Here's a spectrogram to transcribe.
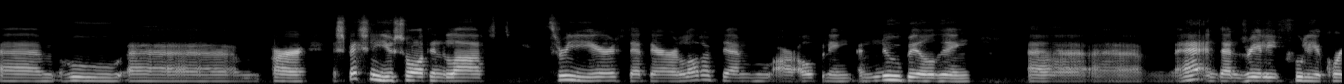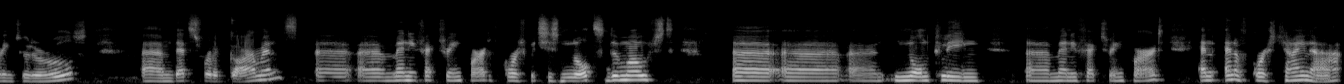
um, who um, are, especially you saw it in the last three years that there are a lot of them who are opening a new building uh, um, eh, and then really fully according to the rules. Um, that's for the garment uh, uh, manufacturing part, of course, which is not the most uh, uh, non-clean manufacturing part. And, and of course, China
